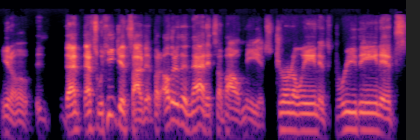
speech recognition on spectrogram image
You know, that that's what he gets out of it. But other than that, it's about me. It's journaling, it's breathing, it's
